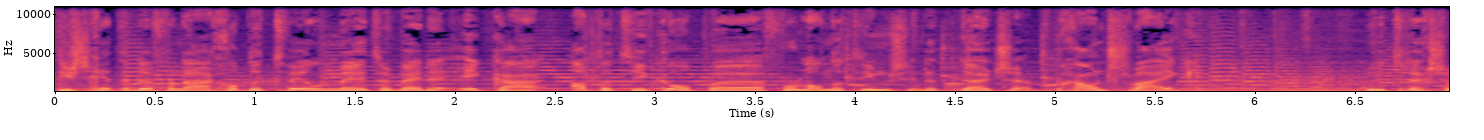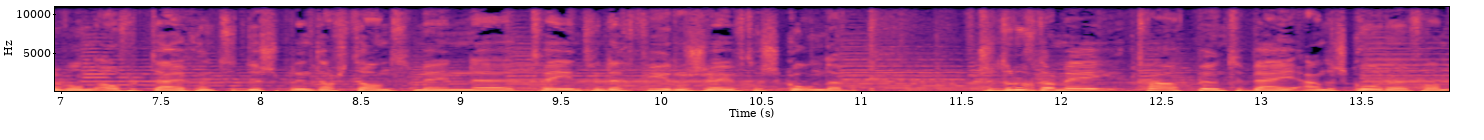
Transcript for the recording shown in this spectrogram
die schitterde vandaag op de 200 meter bij de EK Atletiek op uh, voor landenteams in het Duitse Braunschweig. De Utrechtse won overtuigend de sprintafstand met uh, 22,74 seconden. Ze droeg daarmee 12 punten bij aan de score van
